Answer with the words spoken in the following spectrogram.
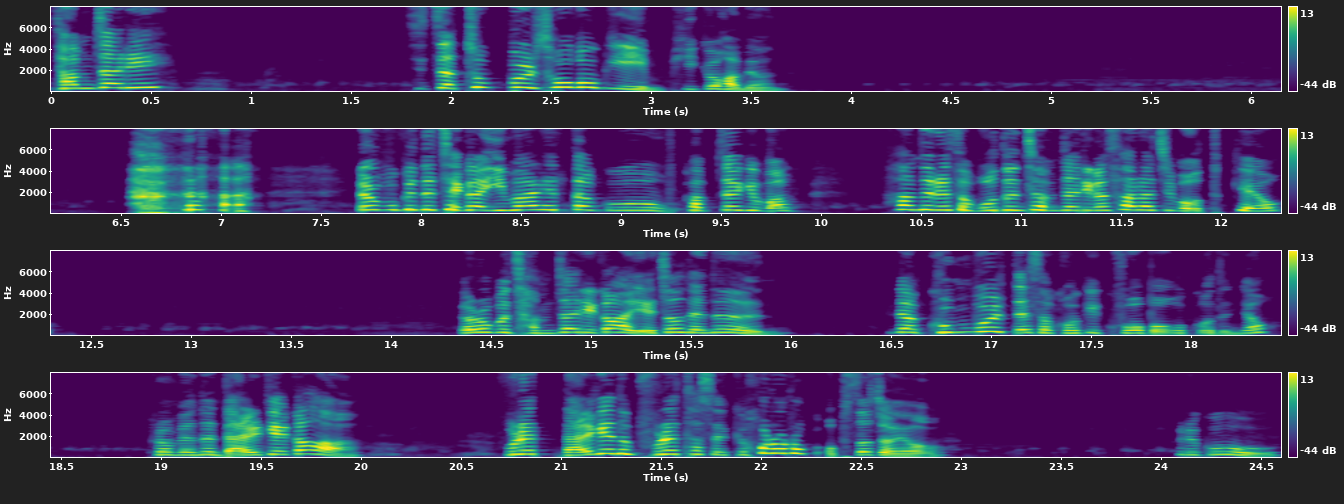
잠자리? 진짜 툭불 소고기임 비교하면. 여러분 근데 제가 이 말 했다고 갑자기 막 하늘에서 모든 잠자리가 사라지면 어떡해요? 여러분 잠자리가 예전에는 그냥 군불 떼서 거기 구워 먹었거든요. 그러면은 날개가 불에 날개는 불에 타서 이렇게 호로록 없어져요. 그리고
